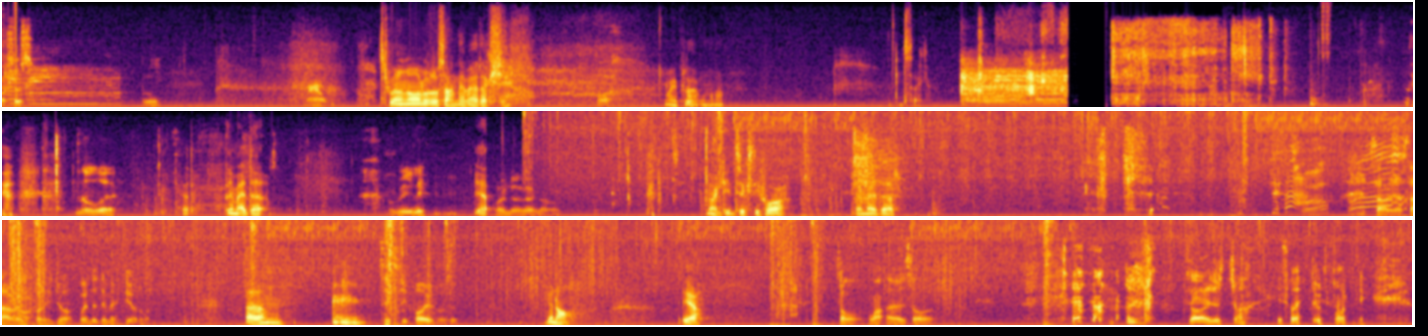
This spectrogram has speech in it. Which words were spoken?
Watch this. Boom. Wow. Do you want to know another song they made actually? Oh, Let me play it one minute. One second. Yeah, no way. they made that. Really? Yeah, I know that 1964. They made that. Sorry, I saw a really funny joke. When did they make the other one? Um, 65, was it? you know. Yeah. So, uh, so. sorry, just joke. It's like too funny.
